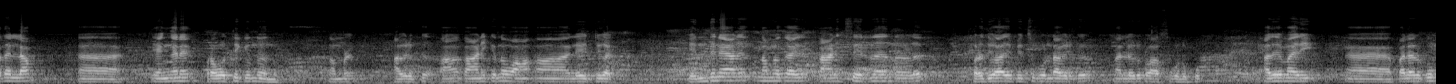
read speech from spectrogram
അതെല്ലാം എങ്ങനെ പ്രവർത്തിക്കുന്നുവെന്നും നമ്മൾ അവർക്ക് ആ കാണിക്കുന്ന ലൈറ്റുകൾ എന്തിനാണ് നമ്മൾ കാണിച്ചു തരുന്നത് എന്നുള്ളത് പ്രതിപാദിപ്പിച്ചുകൊണ്ട് അവർക്ക് നല്ലൊരു ക്ലാസ് കൊടുക്കും. അതേമാതിരി പലർക്കും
